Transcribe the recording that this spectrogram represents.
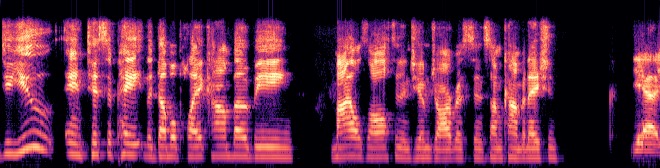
do you anticipate the double play combo being Miles Austin and Jim Jarvis in some combination? Yeah,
